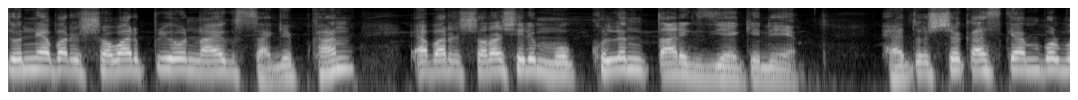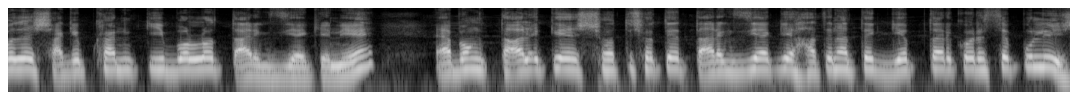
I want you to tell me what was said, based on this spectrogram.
জন্য আবার সবার প্রিয় নায়ক সাকিব খান এবার সরাসরি মুখ খুললেন তারেক জিয়াকে নিয়ে। হ্যাঁ দর্শক, আজকে আমি বলব যে সাকিব খান কি বলল তারেক জিয়াকে নিয়ে এবং তাহলে কি সত্যি সত্যি তারেক জিয়াকে হাতে নাতে গ্রেপ্তার করেছে পুলিশ?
